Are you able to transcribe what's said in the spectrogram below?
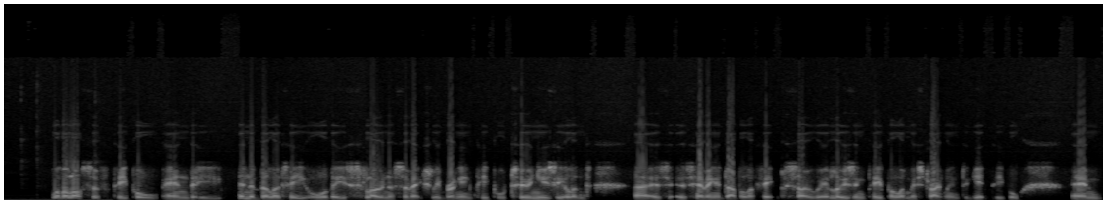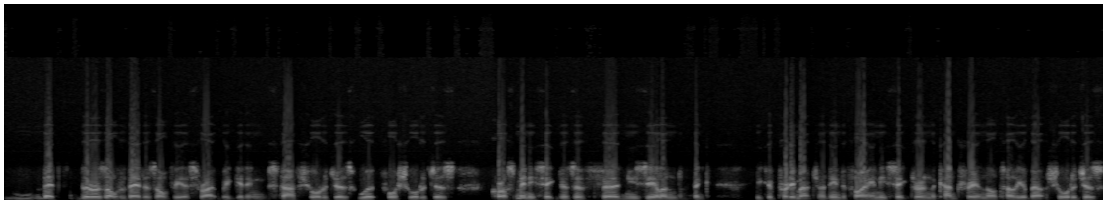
Well, the loss of people and the inability or the slowness of actually bringing people to New Zealand uh, is, is having a double effect. So we're losing people and we're struggling to get people. And the result of that is obvious, right? We're getting staff shortages, workforce shortages across many sectors of uh, New Zealand. I think you could pretty much identify any sector in the country and they'll tell you about shortages.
